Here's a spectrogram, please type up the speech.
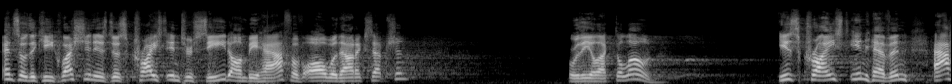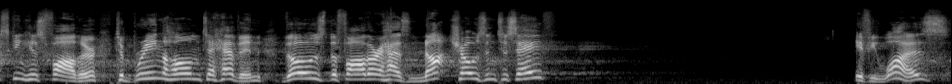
And so the key question is Does Christ intercede on behalf of all without exception? Or the elect alone? Is Christ in heaven asking his Father to bring home to heaven those the Father has not chosen to save? If he was,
